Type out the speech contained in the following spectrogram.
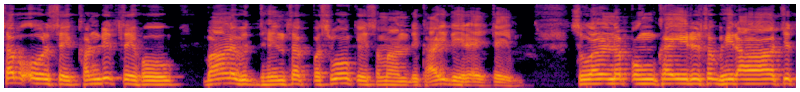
सब ओर से खंडित से हो बाण विध्वंसक पशुओं के समान दिखाई दे रहे थे। सुवर्ण पुंखैरसुभिराचित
